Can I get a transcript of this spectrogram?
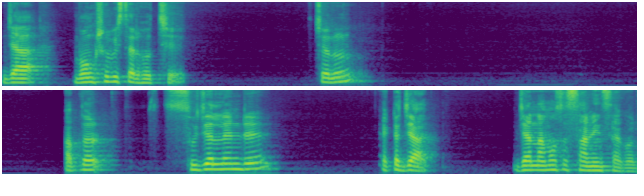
যা বংশবিস্তার হচ্ছে? চলুন। আপনার সুইজারল্যান্ডে একটা জাত, যার নাম হচ্ছে সানিন ছাগল।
